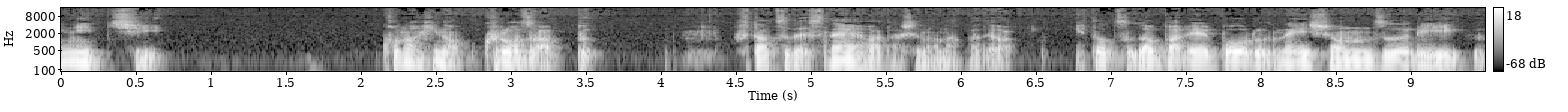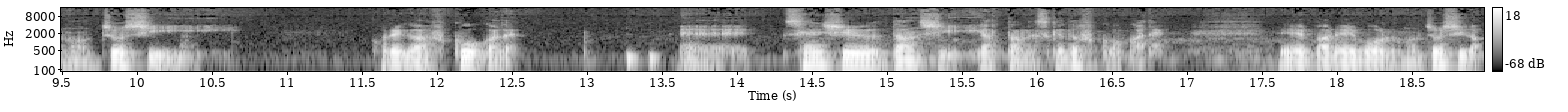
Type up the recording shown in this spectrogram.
日、この日のクローズアップ。二つですね、私の中では。一つがバレーボールネーションズリーグの女子。これが福岡で、えー、先週男子やったんですけど、福岡で。えー、バレーボールの女子が、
